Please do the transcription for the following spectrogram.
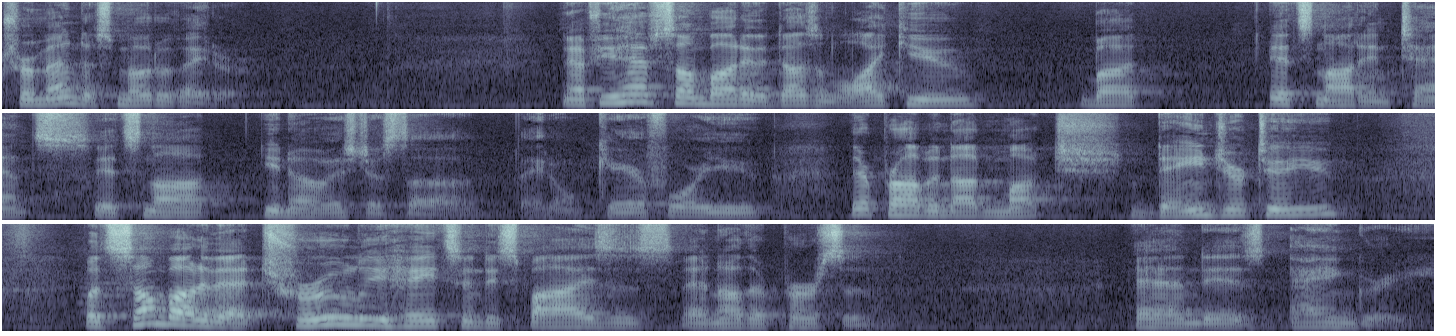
tremendous motivator. Now, if you have somebody that doesn't like you, but it's not intense, it's not, you know, it's just a, they don't care for you, they're probably not much danger to you. But somebody that truly hates and despises another person and is angry,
